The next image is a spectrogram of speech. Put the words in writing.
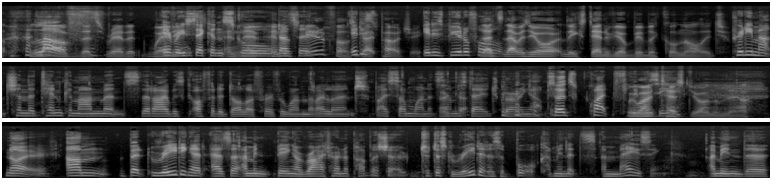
about love, Love. that's read at weddings. Every second school and does it's it. beautiful. It's It is- great poetry. it is beautiful. That's, that was your the extent of your biblical knowledge. Pretty much, and the Ten Commandments that I was offered a dollar for every one that I learnt by someone at some Okay. stage growing up. So it's quite We won't test you on them now. No, um, but reading it as a, I mean, being a writer and a publisher, to just read it as a book, I mean, it's amazing. I mean, the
